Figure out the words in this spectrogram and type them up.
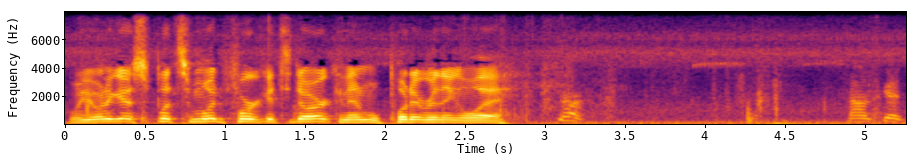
Well, you want to go split some wood before it gets dark, and then we'll put everything away. Sure. Sounds good.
